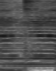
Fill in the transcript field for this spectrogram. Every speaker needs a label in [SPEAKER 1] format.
[SPEAKER 1] viento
